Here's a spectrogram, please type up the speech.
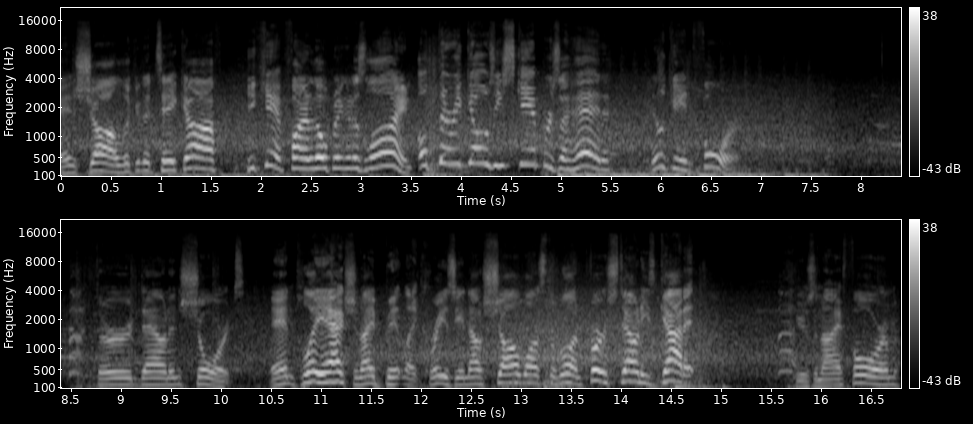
And Shaw looking to take off. He can't find an opening in his line. Oh, there he goes. He scampers ahead. He'll gain four. Third down and short. And play action. I bit like crazy. And now Shaw wants to run. First down. He's got it. Here's an I form.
